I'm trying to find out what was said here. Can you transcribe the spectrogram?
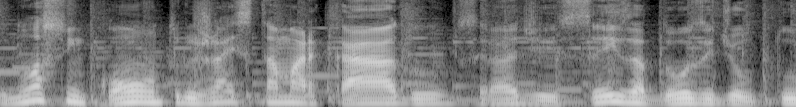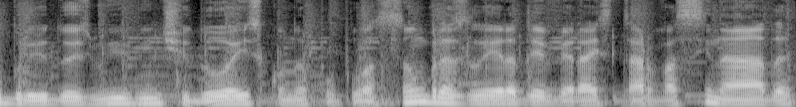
o nosso encontro já está marcado, será de 6 a 12 de outubro de 2022, quando a população brasileira deverá estar vacinada,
